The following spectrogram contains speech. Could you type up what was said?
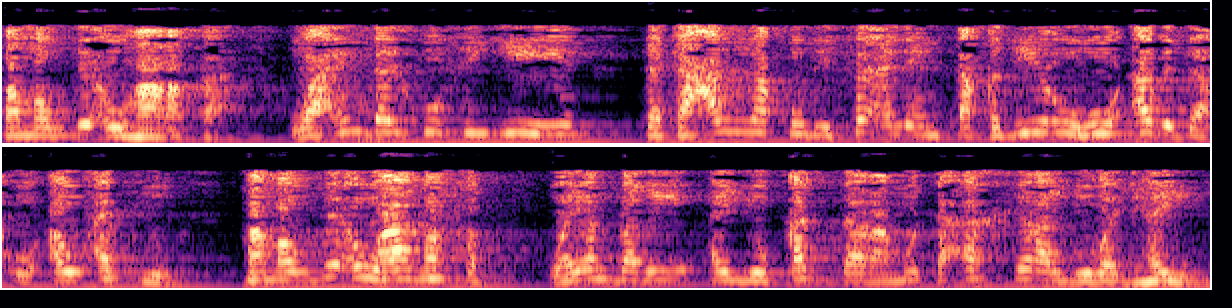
فموضعها رفع. وعند الكوفيين تتعلق بفعل تقديره أبدأ أو أتلو فموضعها نصب وينبغي أن يقدر متأخرا لوجهين.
